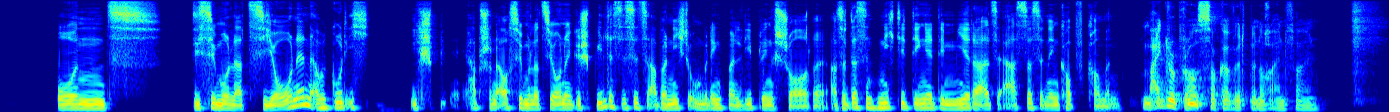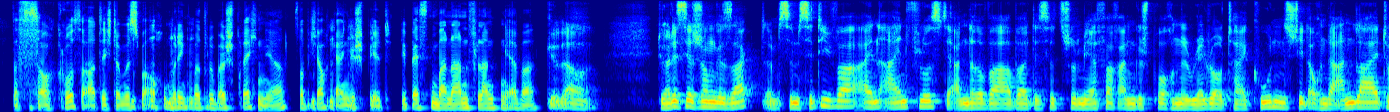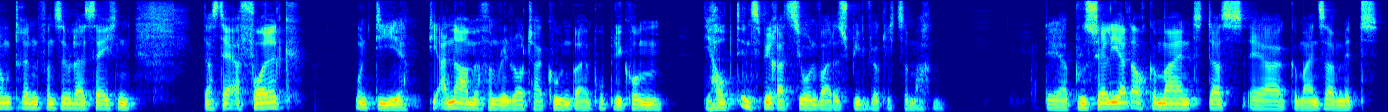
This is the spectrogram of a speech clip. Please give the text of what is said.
und die Simulationen. Aber gut, ich, ich habe schon auch Simulationen gespielt, das ist jetzt aber nicht unbedingt mein Lieblingsgenre. Also das sind nicht die Dinge, die mir da als erstes in den Kopf kommen. Microprose Soccer wird mir noch einfallen. Das ist auch großartig, da müssen wir auch unbedingt mal drüber sprechen, ja? Das habe ich auch gern gespielt. Die besten Bananenflanken ever. Genau. Du hattest ja schon gesagt, ähm, SimCity war ein Einfluss, der andere war aber das jetzt schon mehrfach angesprochene Railroad Tycoon. Es steht auch in der Anleitung drin von Civilization, dass der Erfolg und die, die Annahme von Railroad Tycoon beim Publikum die Hauptinspiration war, das Spiel wirklich zu machen. Der Bruce Shelley hat auch gemeint, dass er gemeinsam mit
